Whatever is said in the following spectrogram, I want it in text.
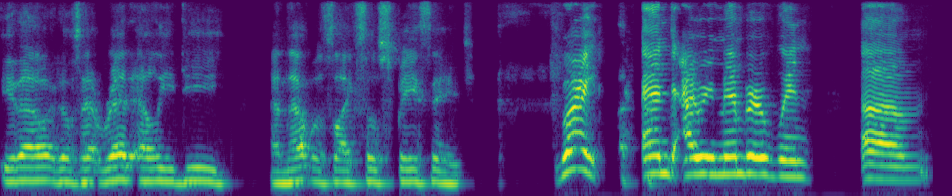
you know, it was that red LED and that was like so space age. Right. And I remember when um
